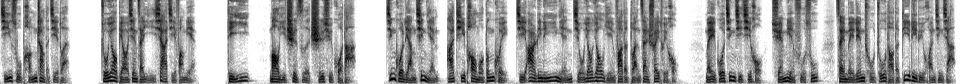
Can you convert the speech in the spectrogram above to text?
急速膨胀的阶段，主要表现在以下几方面：第一，贸易赤字持续扩大。经过两千年 IT 泡沫崩溃及二零零一年九幺幺引发的短暂衰退后，美国经济其后全面复苏。在美联储主导的低利率环境下，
